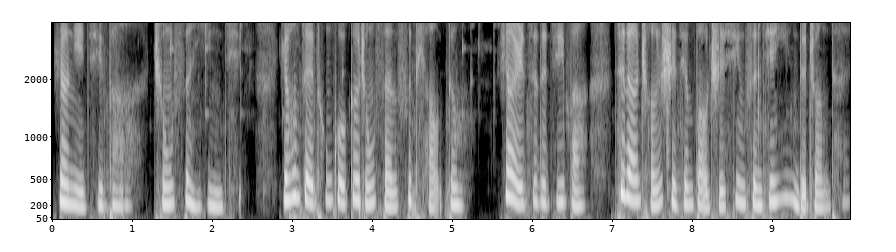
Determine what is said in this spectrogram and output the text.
让你鸡巴充分硬起，然后再通过各种反复挑逗，让儿子的鸡巴尽量长时间保持兴奋坚硬的状态。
